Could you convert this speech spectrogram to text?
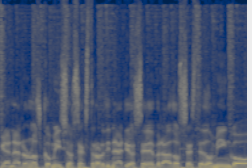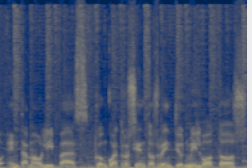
ganaron los comicios extraordinarios celebrados este domingo en Tamaulipas con 421 mil votos,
